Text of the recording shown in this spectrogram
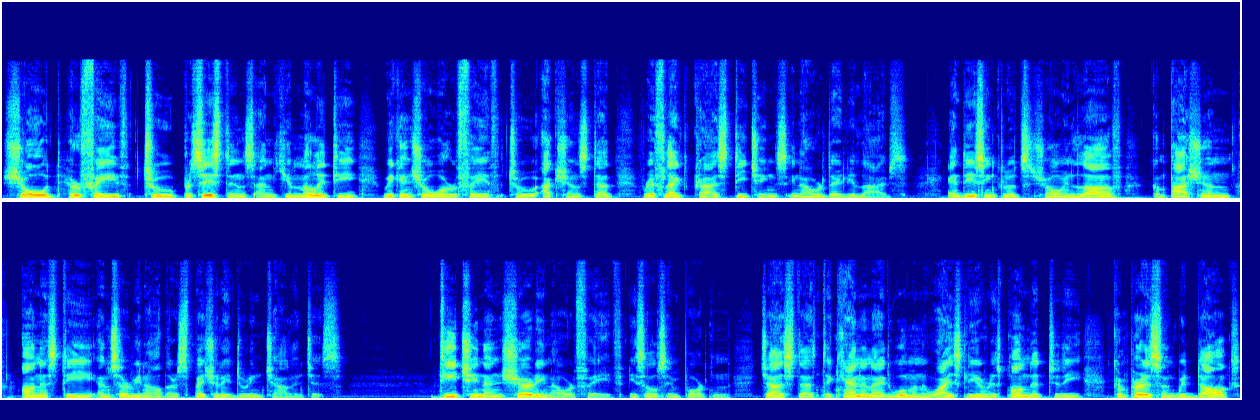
showed her faith through persistence and humility, we can show our faith through actions that reflect Christ's teachings in our daily lives. And this includes showing love, compassion, honesty, and serving others, especially during challenges. Teaching and sharing our faith is also important, just as the Canaanite woman wisely responded to the comparison with dogs,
